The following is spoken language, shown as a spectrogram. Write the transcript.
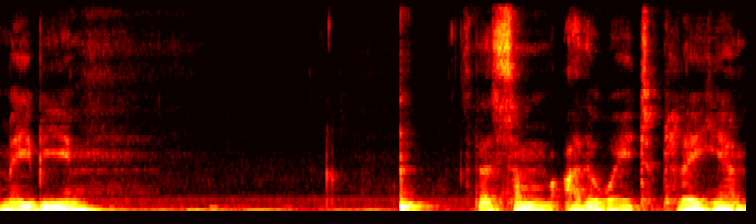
Maybe is there some other way to play here?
